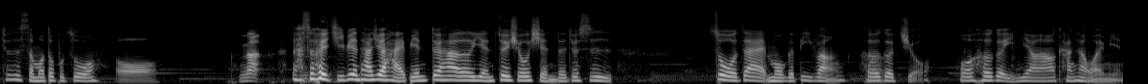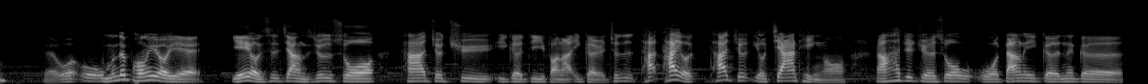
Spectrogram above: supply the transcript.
就是什么都不做。哦，那 那所以，即便他去海边，对他而言最休闲的就是坐在某个地方喝个酒，啊、或喝个饮料，然后看看外面。对我我我们的朋友也也有是这样子，就是说他就去一个地方，然后一个人就是他他有他就有家庭哦，然后他就觉得说我当了一个那个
